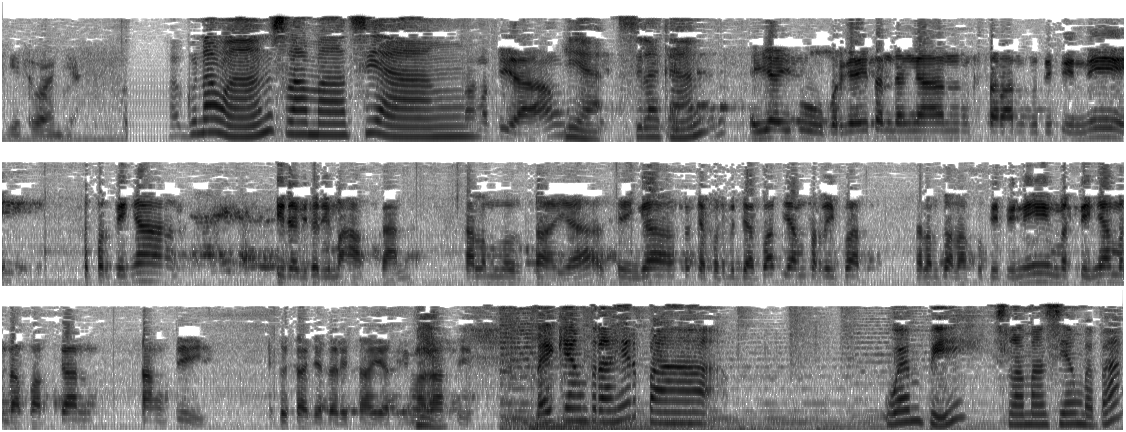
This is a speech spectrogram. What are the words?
gitu aja Pak Gunawan, selamat siang. Selamat siang. Iya, silakan. Iya Ibu, berkaitan dengan kesalahan kutip ini sepertinya tidak bisa dimaafkan. Kalau menurut saya, sehingga pejabat-pejabat yang terlibat dalam salah kutip ini mestinya mendapatkan sanksi. Itu saja dari saya. Terima Iya. kasih. Baik yang terakhir Pak Wempi, selamat siang Bapak.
